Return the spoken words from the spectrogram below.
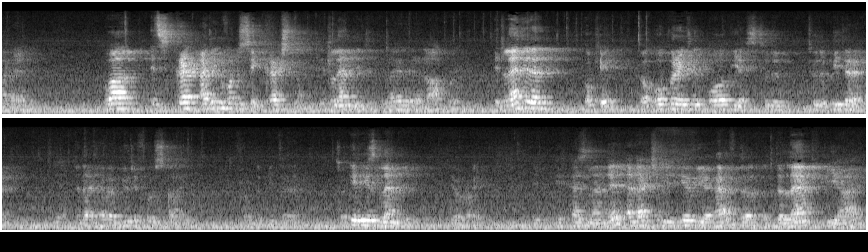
Landed. Well, it's cra- I didn't want to say crash landed. It landed. It Landed and operated. It landed at okay. uh, operated all yes to the to the bitter end. And I have a beautiful slide from the bitter end. So it is landed. You're right. It, it has landed. And actually here we have the the LAMP PI.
